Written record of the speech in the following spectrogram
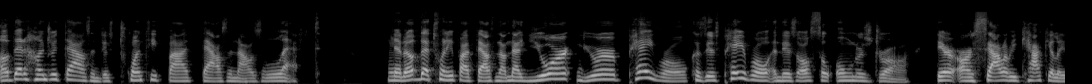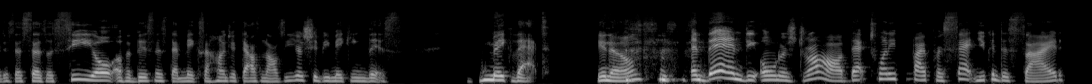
of that hundred thousand, there's $25,000 left and of that twenty-five thousand, now now your your payroll, because there's payroll and there's also owner's draw. There are salary calculators that says a CEO of a business that makes a hundred thousand dollars a year should be making this, make that, you know. and then the owner's draw, that twenty-five percent, you can decide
